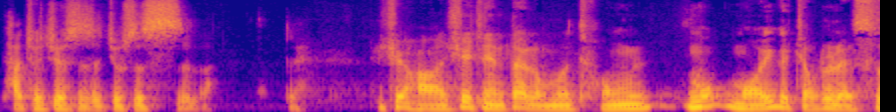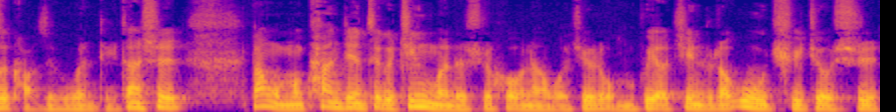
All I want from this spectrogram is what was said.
他确确实实就是死了。的确好，谢谢你带了我们从某某一个角度来思考这个问题。但是，当我们看见这个经文的时候呢，我觉得我们不要进入到误区，就是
